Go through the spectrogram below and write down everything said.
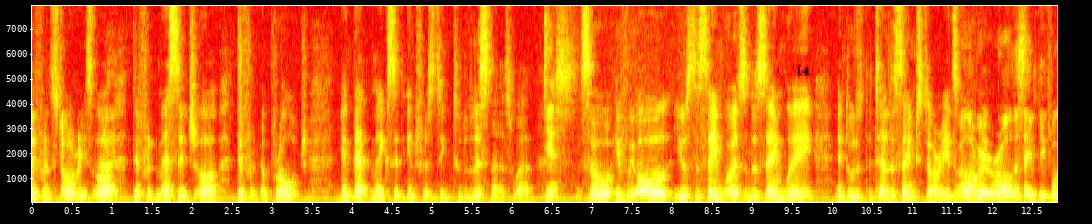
different stories or Right. different message or different approach and that makes it interesting to the listener as well Yes. So if we all use the same words in the same way and do tell the same story, it's Well, boring. we're, we're all the same people.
